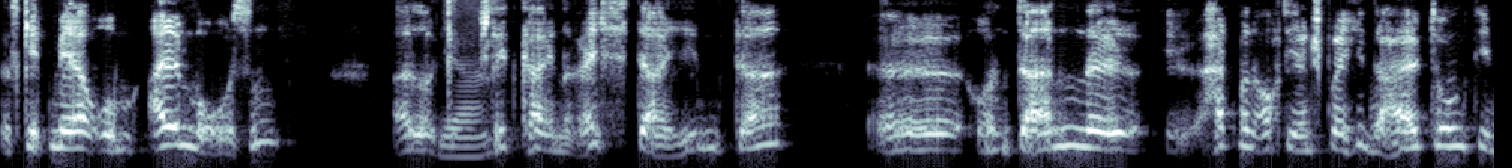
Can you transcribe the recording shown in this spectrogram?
es geht mehr um Almosen, also ja. steht kein Recht dahinter. Äh, und dann hat man auch die entsprechende Haltung, die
